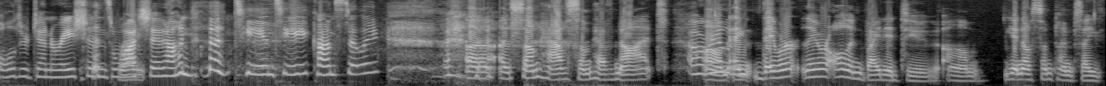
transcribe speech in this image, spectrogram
older generations Right. watch it on TNT constantly? uh, uh, some have, some have not. Oh, Um, really? and they were they were all invited to. Um, you know, sometimes I,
